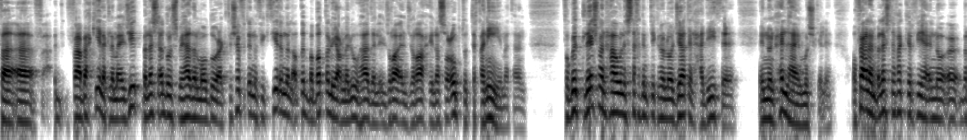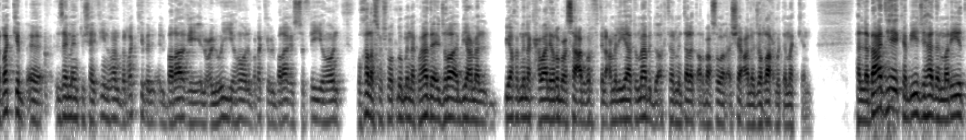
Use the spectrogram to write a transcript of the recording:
ف... فبحكي لك لما اجيت بلشت ادرس بهذا الموضوع اكتشفت انه في كثير من الاطباء بطلوا يعملوه هذا الإجراء الجراحي لصعوبته التقنية مثلا. فقلت ليش ما نحاول نستخدم تكنولوجيات الحديثة إنه نحل هاي المشكلة؟ وفعلا بلشت أفكر فيها إنه آه، بنركب آه، زي ما أنتم شايفين هون بنركب البراغي العلوية هون بنركب البراغي السفلية هون وخلص مش مطلوب منك. وهذا إجراء بيعمل بياخذ منك حوالي ربع ساعة بغرفة العمليات وما بده أكثر من ثلاث أربع صور أشعة لجراح متمكن. هلا بعد هيك بيجي هذا المريض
